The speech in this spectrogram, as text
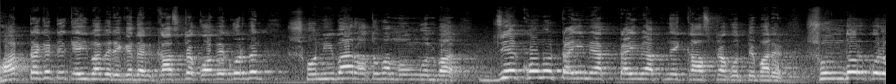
ঘরটাকে ঠিক এইভাবে রেখে দেন। কাজটা কবে করবেন? শনিবার অথবা মঙ্গলবার। যে কোনো টাইমে এক টাইমে আপনি এই কাজটা করতে পারেন। সুন্দর করে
